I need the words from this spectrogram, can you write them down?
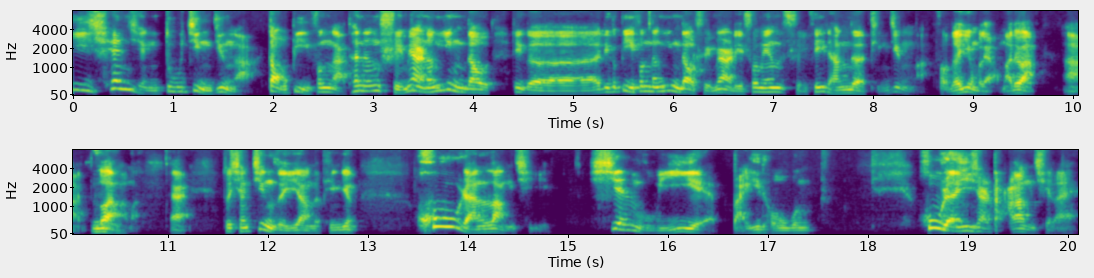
一千顷都静静啊，到碧峰啊，它能水面能映到这个这个碧峰能映到水面里，说明水非常的平静嘛，否则映不了嘛，对吧？啊，乱了嘛，哎，都像镜子一样的平静。忽然浪起。掀舞一夜白头翁，忽然一下大浪起来，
